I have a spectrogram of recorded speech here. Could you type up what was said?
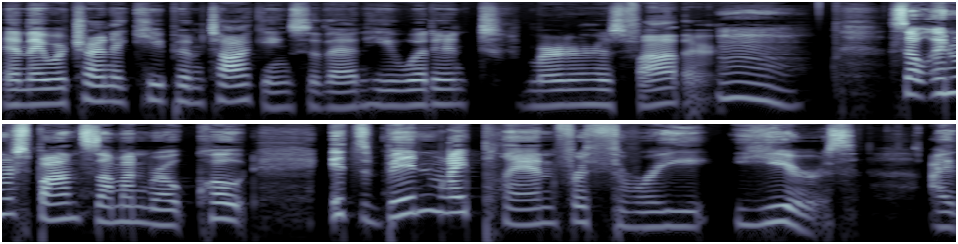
And they were trying to keep him talking so that he wouldn't murder his father. Mm. So in response, Zaman wrote, quote, It's been my plan for three years. I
